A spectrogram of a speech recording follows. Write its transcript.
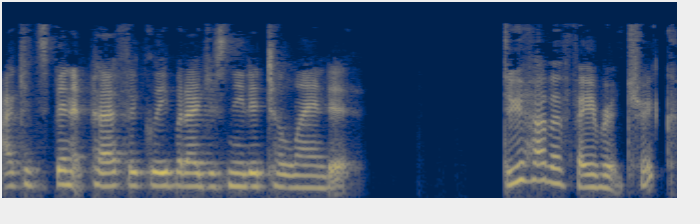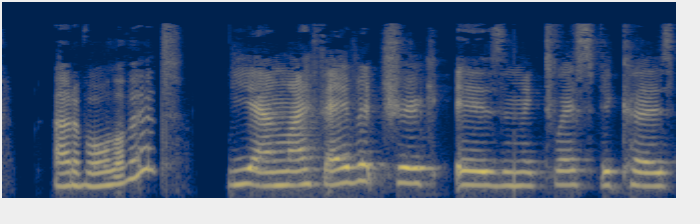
I could spin it perfectly, but I just needed to land it. Do you have a favorite trick out of all of it? Yeah, my favorite trick is the McTwist because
